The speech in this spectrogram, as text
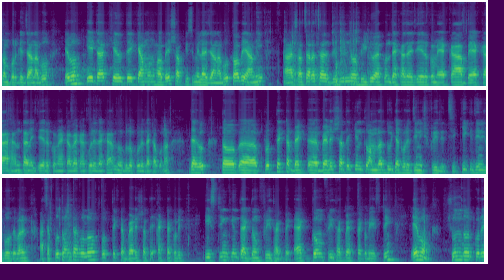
সম্পর্কে জানাব, এবং এটা খেলতে কেমন হবে সব কিছু মিলায় জানাব। তবে আমি সচরাচর বিভিন্ন ভিডিও এখন দেখা যায় যে এরকম একা, বেকা, হ্যানত্যান যে এরকম একা বেকা করে দেখা, আমি ওগুলো করে দেখাবো না। যাই হোক, তো প্রত্যেকটা ব্যাগ ব্যাডের সাথে কিন্তু আমরা দুইটা করে জিনিস ফ্রি দিচ্ছি। কি কি জিনিস বলতে পারেন? আচ্ছা প্রথমটা হলো প্রত্যেকটা ব্যাডের সাথে একটা করে স্ট্রিং কিন্তু একদম ফ্রি থাকবে। একদম ফ্রি থাকবে একটা করে স্ট্রিং এবং সুন্দর করে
